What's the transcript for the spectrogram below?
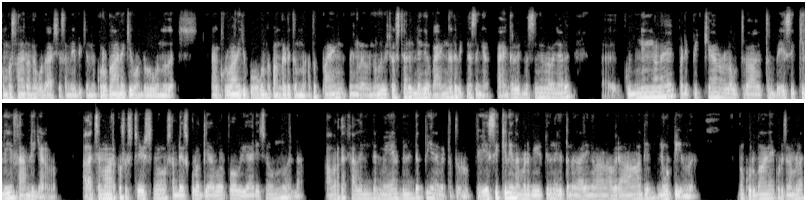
കുമ്പസാരം എന്ന കൂദാശയെ സമീപിക്കുന്നത് കുർബാനയ്ക്ക് കൊണ്ടുപോകുന്നത് കുർബാനയ്ക്ക് പോകുന്നു പങ്കെടുക്കുന്നു. അത് ഭയങ്കര നിങ്ങൾ നമ്മൾ വിശ്വസിച്ചാലില്ലെങ്കിൽ ഭയങ്കര വിറ്റ്നസിങ് ആണ്. ഭയങ്കര വിറ്റ്നസിങ് എന്ന് പറഞ്ഞാൽ കുഞ്ഞുങ്ങളെ പഠിപ്പിക്കാനുള്ള ഉത്തരവാദിത്വം ബേസിക്കലി ഫാമിലിക്കാണല്ലോ അത് അച്ഛന്മാർക്കോ സിസ്റ്റേഴ്സിനോ സൺഡേ സ്കൂൾ അധ്യാപകർക്കോ വികാരിച്ചോ ഒന്നുമല്ല. അവർക്കൊക്കെ അതിന്റെ മേൽ ബിൽഡപ്പ് ചെയ്യാൻ പറ്റത്തുള്ളൂ. ബേസിക്കലി നമ്മുടെ വീട്ടിൽ നിന്ന് കിട്ടുന്ന കാര്യങ്ങളാണ് അവർ ആദ്യം നോട്ട് ചെയ്യുന്നത്. അപ്പൊ കുർബാനയെ കുറിച്ച് നമ്മൾ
